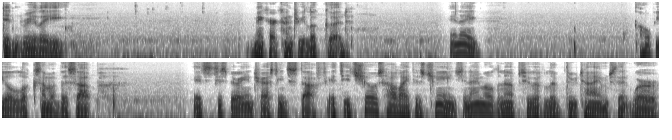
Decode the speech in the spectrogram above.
didn't really make our country look good. And I hope you'll look some of this up. It's just very interesting stuff. It, it shows how life has changed. And I'm old enough to have lived through times that were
